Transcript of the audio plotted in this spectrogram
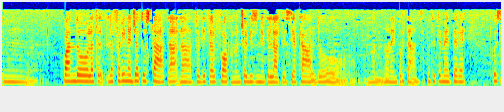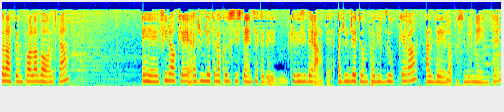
mm, quando la, la, farina è già tostata, la togliete dal fuoco, non c'è bisogno che il latte sia caldo, non, non ha importanza, potete mettere questo latte un po' alla volta fino a che raggiungete la consistenza che, de- che desiderate. Aggiungete un po' di zucchero al velo possibilmente,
